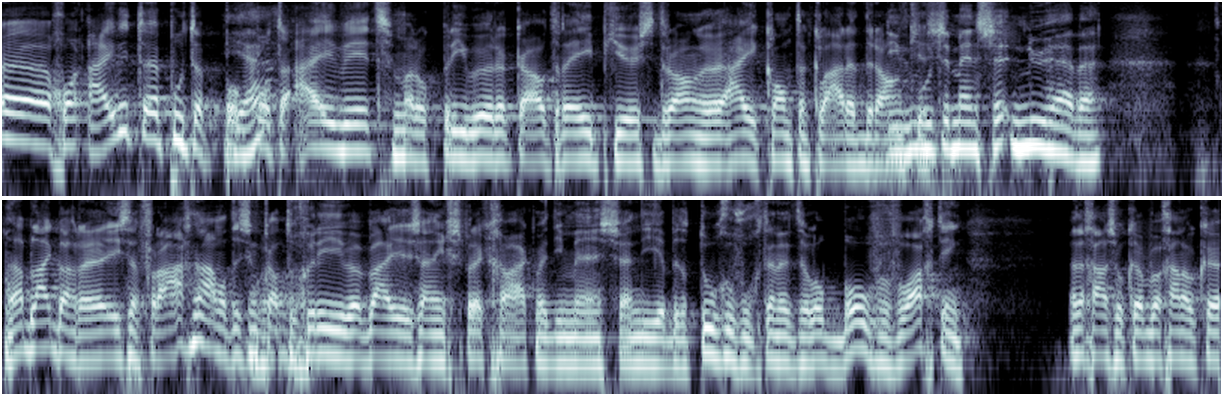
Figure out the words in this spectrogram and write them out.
Uh, gewoon eiwitpotten, pot, ja? potten eiwit, maar ook pre-workout, reepjes, drank, klant-en-klare drankjes. Die moeten mensen nu hebben. Nou, blijkbaar is er vraag naar, want het is een categorie waarbij je zijn in gesprek geraakt met die mensen en die hebben dat toegevoegd en het loopt boven verwachting. En dan gaan ze ook, we gaan ook uh,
